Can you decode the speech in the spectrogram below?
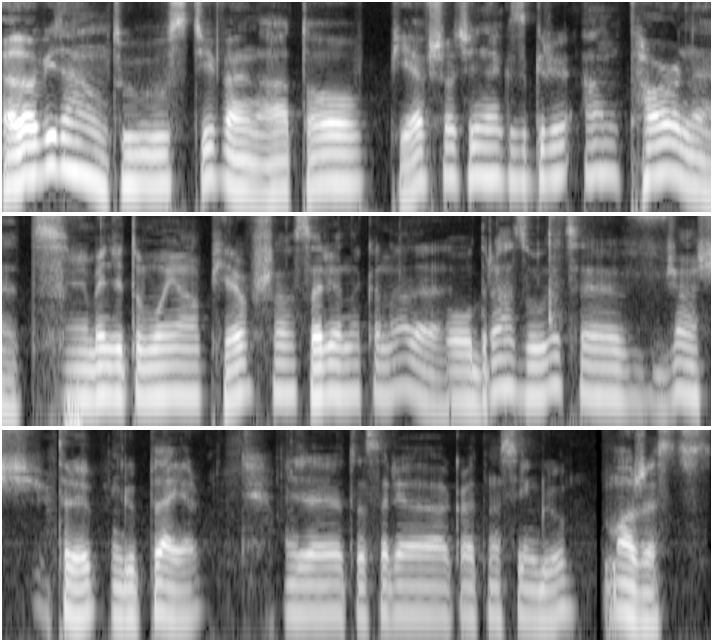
Hello, witam, tu Steven, a to pierwszy odcinek z gry Unturned. Będzie to moja pierwsza seria na kanale. Od razu lecę wziąć tryb single player. Będzie to seria akurat na singlu. Może z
